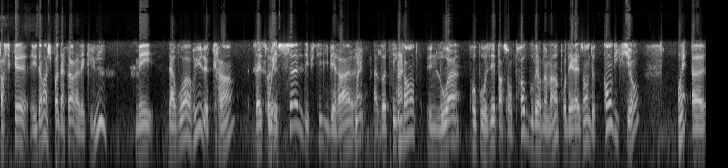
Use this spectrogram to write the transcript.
Parce que, évidemment, je suis pas d'accord avec lui, mais d'avoir eu le cran d'être le seul député libéral à voter contre une loi proposée par son propre gouvernement pour des raisons de conviction, euh,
